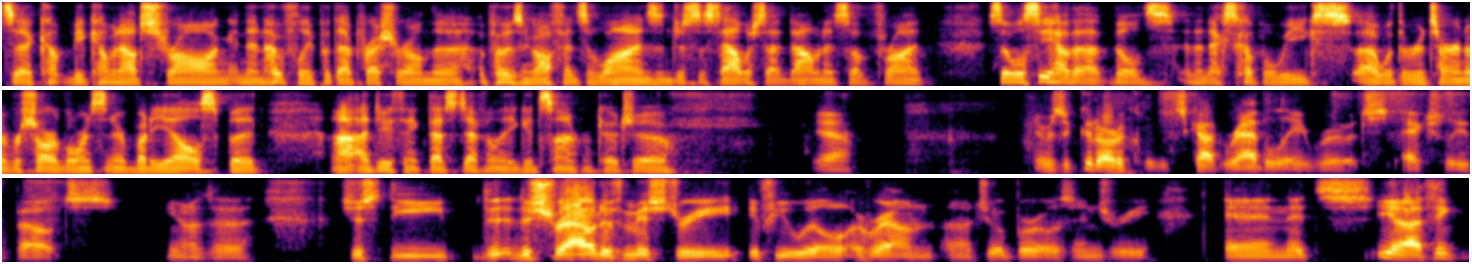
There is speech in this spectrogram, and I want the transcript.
to come, be coming out strong and then hopefully put that pressure on the opposing offensive lines and just establish that dominance up front. So we'll see how that builds in the next couple weeks uh, with the return of Rashard Lawrence and everybody else. But uh, I do think that's definitely a good sign from Coach O. Yeah. There was a good article that Scott Rabalais wrote actually about you know the just the, the the shroud of mystery, if you will, around uh, Joe Burrow's injury, and it's you know I think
